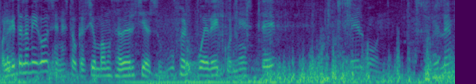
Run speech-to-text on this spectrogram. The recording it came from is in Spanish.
Hola, ¿qué tal amigos? En esta ocasión vamos a ver si el subwoofer puede con este. ¿Subirle?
